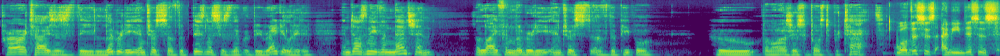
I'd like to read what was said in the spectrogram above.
prioritizes the liberty interests of the businesses that would be regulated and doesn't even mention the life and liberty interests of the people who the laws are supposed to protect. Well, this is, I mean, this is,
